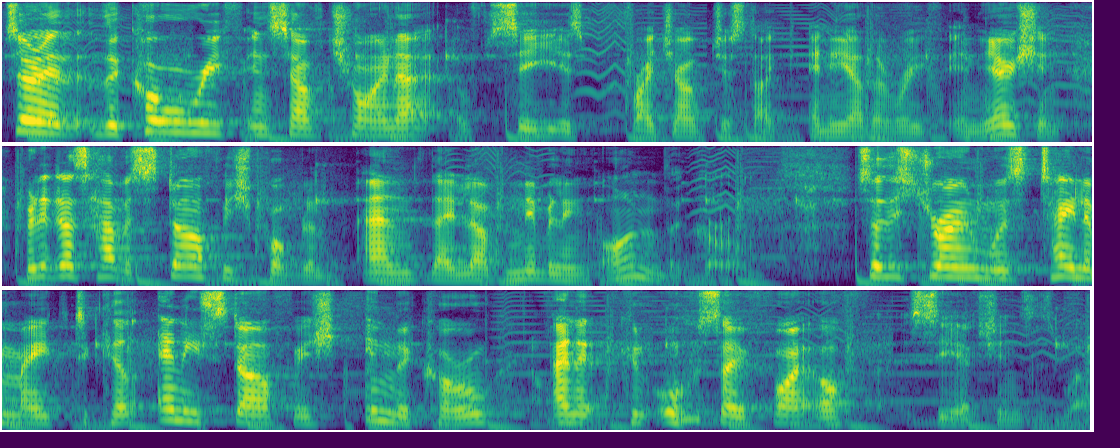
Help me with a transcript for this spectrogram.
So anyway, the coral reef in South China Sea is fragile just like any other reef in the ocean, but it does have a starfish problem and they love nibbling on the coral. So this drone was tailor-made to kill any starfish in the coral and it can also fight off sea urchins as well.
